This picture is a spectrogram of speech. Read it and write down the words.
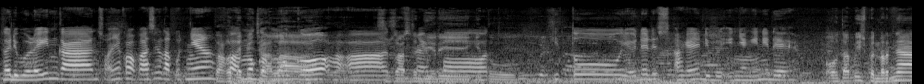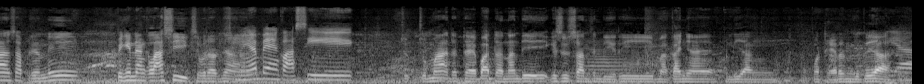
nggak dibolehin kan. Soalnya kalau klasik takutnya mogok-mogok, ya. heeh, Susah sendiri repot. gitu. Gitu. Ya udah akhirnya dibeliin yang ini deh. Oh, tapi sebenarnya Sabrina ini pengen yang klasik sebenarnya. Sebenarnya pengen klasik. Cuma daripada nanti kesusahan sendiri, makanya beli yang modern gitu ya. Iya.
